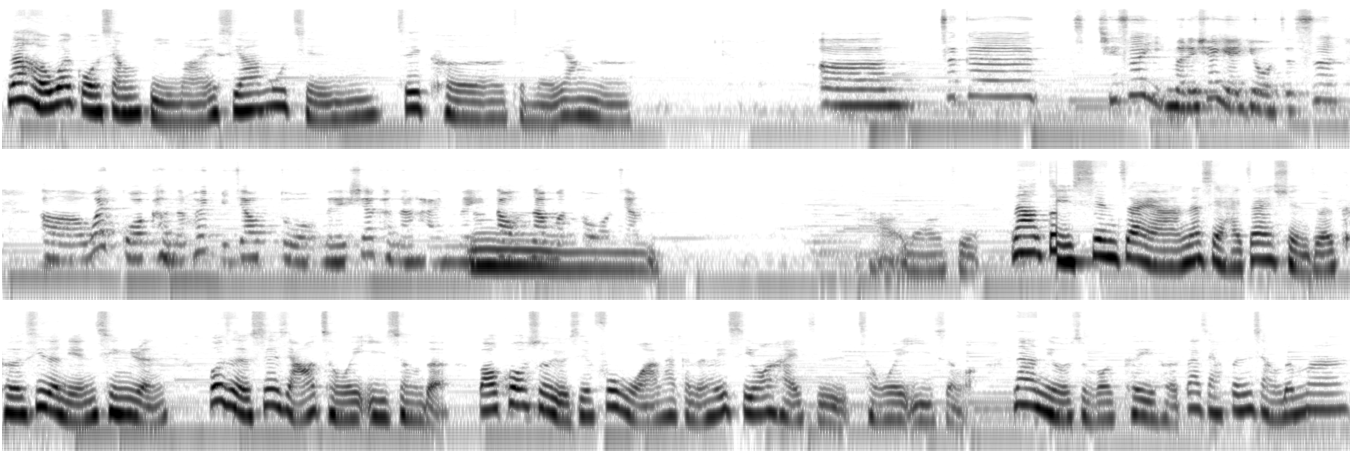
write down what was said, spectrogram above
那和外国相比，马来西亚目前这颗怎么样呢？呃，这个其实马来西亚也有，只是呃外国可能会比较多，马来西亚可能还没到那么多这样。好，了解。那对于现在啊，那些还在选择科系的年轻人，或者是想要成为医生的，包括说有些父母啊，他可能会希望孩子成为医生哦。那你有什么可以和大家分享的吗？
